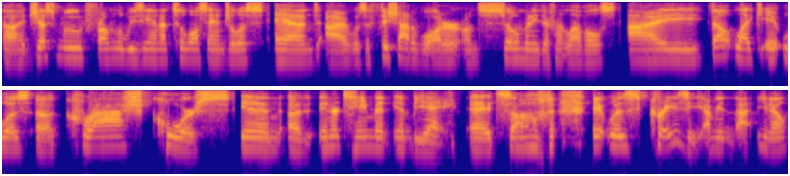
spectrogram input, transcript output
uh, just moved from Louisiana to Los Angeles, and I was a fish out of water on so many different levels. I felt like it was a crash course in an entertainment MBA. It's uh, it was crazy. I mean, I, you know,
